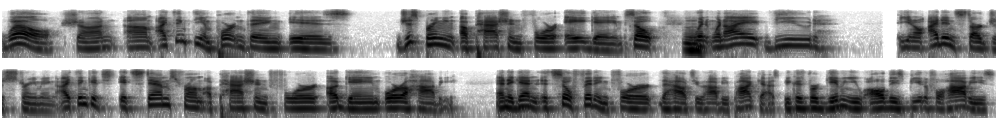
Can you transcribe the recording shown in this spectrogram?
well, Sean, um, I think the important thing is just bringing a passion for a game. So mm. when when I viewed, you know, I didn't start just streaming. I think it's it stems from a passion for a game or a hobby. And again, it's so fitting for the How to Hobby podcast because we're giving you all these beautiful hobbies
